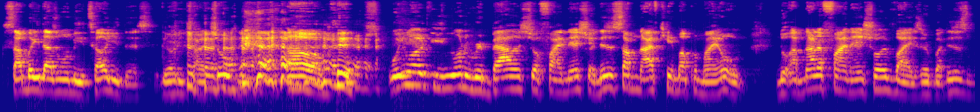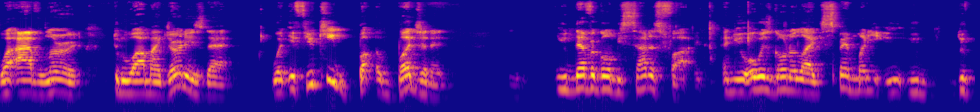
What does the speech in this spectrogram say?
somebody doesn't want me to tell you this. They're already trying to choke me. Um, well, you want you want to rebalance your financial. This is something I've came up on my own. No, I'm not a financial advisor, but this is what I've learned throughout my journey. Is that when if you keep bu- budgeting, you're never gonna be satisfied, and you're always gonna like spend money you you you,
